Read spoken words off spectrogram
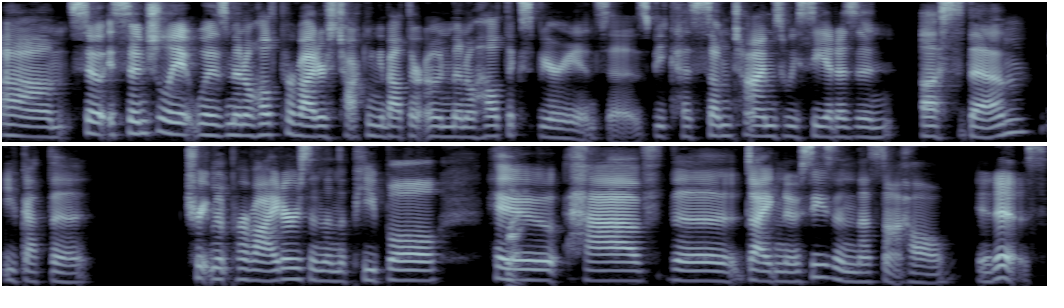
um, so essentially, it was mental health providers talking about their own mental health experiences because sometimes we see it as an us them. You've got the treatment providers and then the people who have the diagnoses, and that's not how it is.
